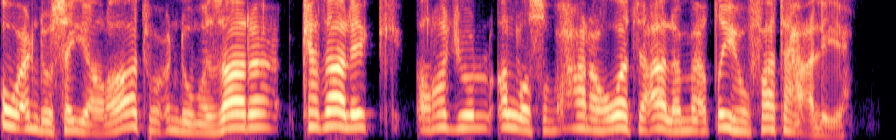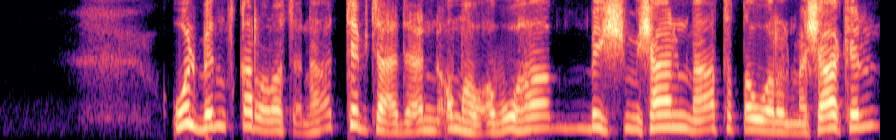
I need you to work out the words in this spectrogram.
وعنده سيارات وعنده مزارع. كذلك رجل الله سبحانه وتعالى معطيه وفاتح عليه. والبنت قررت أنها تبتعد عن أمها وأبوها بش مشان ما تتطور المشاكل.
